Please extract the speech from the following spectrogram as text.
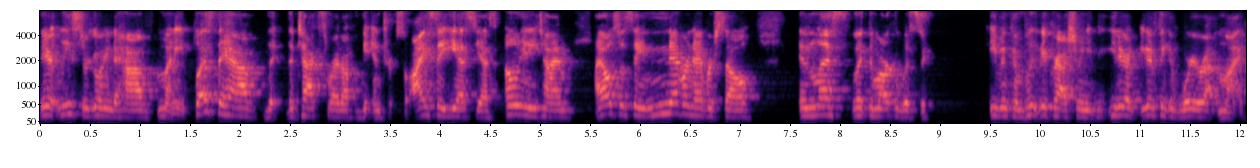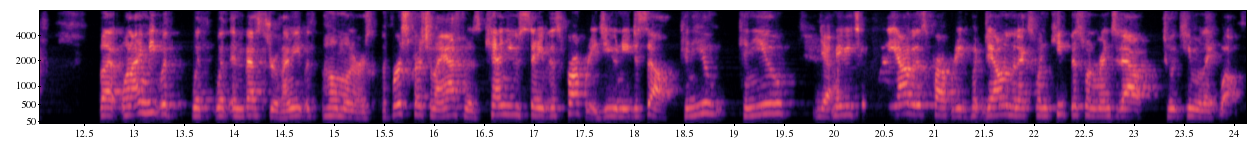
they at least are going to have money. Plus, they have the, the tax write off of the interest. So I say yes, yes, own anytime. I also say never, never sell unless like the market was to even completely crash. I mean, you, you got to think of where you're at in life. But when I meet with with with investors, I meet with homeowners. The first question I ask them is, "Can you save this property? Do you need to sell? Can you can you yeah. maybe take money out of this property to put down in the next one, keep this one rented out to accumulate wealth?"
